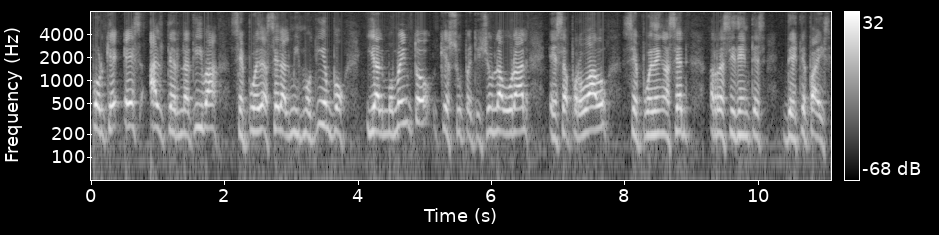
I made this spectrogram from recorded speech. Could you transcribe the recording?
porque es alternativa, se puede hacer al mismo tiempo y al momento que su petición laboral es aprobado, se pueden hacer residentes de este país.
